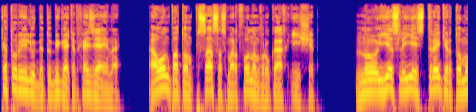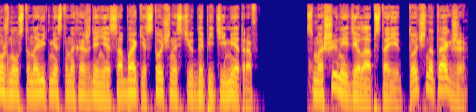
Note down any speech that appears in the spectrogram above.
которые любят убегать от хозяина. А он потом пса со смартфоном в руках ищет. Но если есть трекер, то можно установить местонахождение собаки с точностью до 5 метров. С машиной дело обстоит точно так же.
